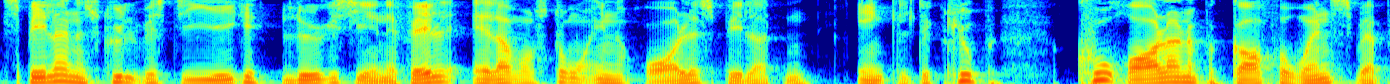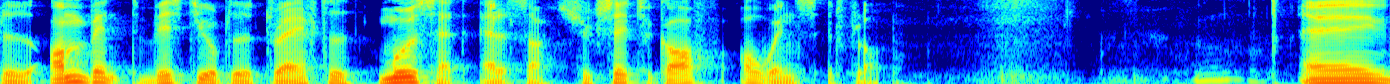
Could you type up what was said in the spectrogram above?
spillernes skyld, hvis de ikke lykkes i NFL, eller hvor stor en rolle spiller den enkelte klub? Kunne rollerne på Goff og Wentz være blevet omvendt, hvis de var blevet draftet modsat, altså succes til Goff og Wentz et flop? Øh,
